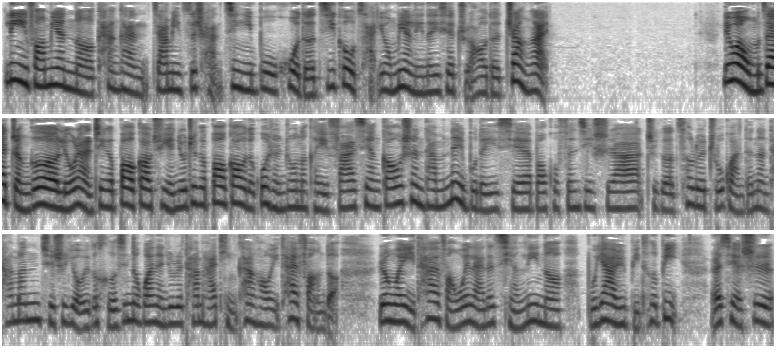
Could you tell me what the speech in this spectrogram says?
另一方面呢，看看加密资产进一步获得机构采用面临的一些主要的障碍。另外，我们在整个浏览这个报告、去研究这个报告的过程中呢，可以发现高盛他们内部的一些，包括分析师啊、这个策略主管等等，他们其实有一个核心的观点，就是他们还挺看好以太坊的，认为以太坊未来的潜力呢不亚于比特币，而且是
